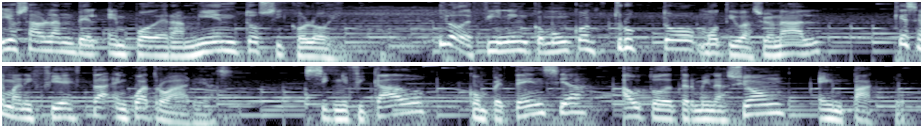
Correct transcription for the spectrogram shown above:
Ellos hablan del empoderamiento psicológico y lo definen como un constructo motivacional que se manifiesta en cuatro áreas. Significado, competencia, autodeterminación e impacto.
